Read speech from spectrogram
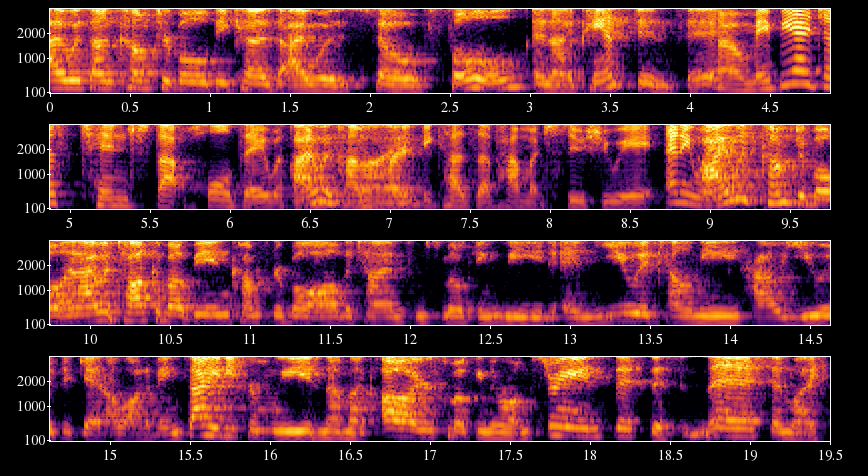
I was uncomfortable because I was so full and I pants didn't fit. Oh, maybe I just tinged that whole day with I was comfort because of how much sushi we ate. Anyway, I was comfortable and I would talk about being comfortable all the time from smoking weed. And you would tell me how you would get a lot of anxiety from weed. And I'm like, oh, you're smoking the wrong strains, this, this, and this. And like,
